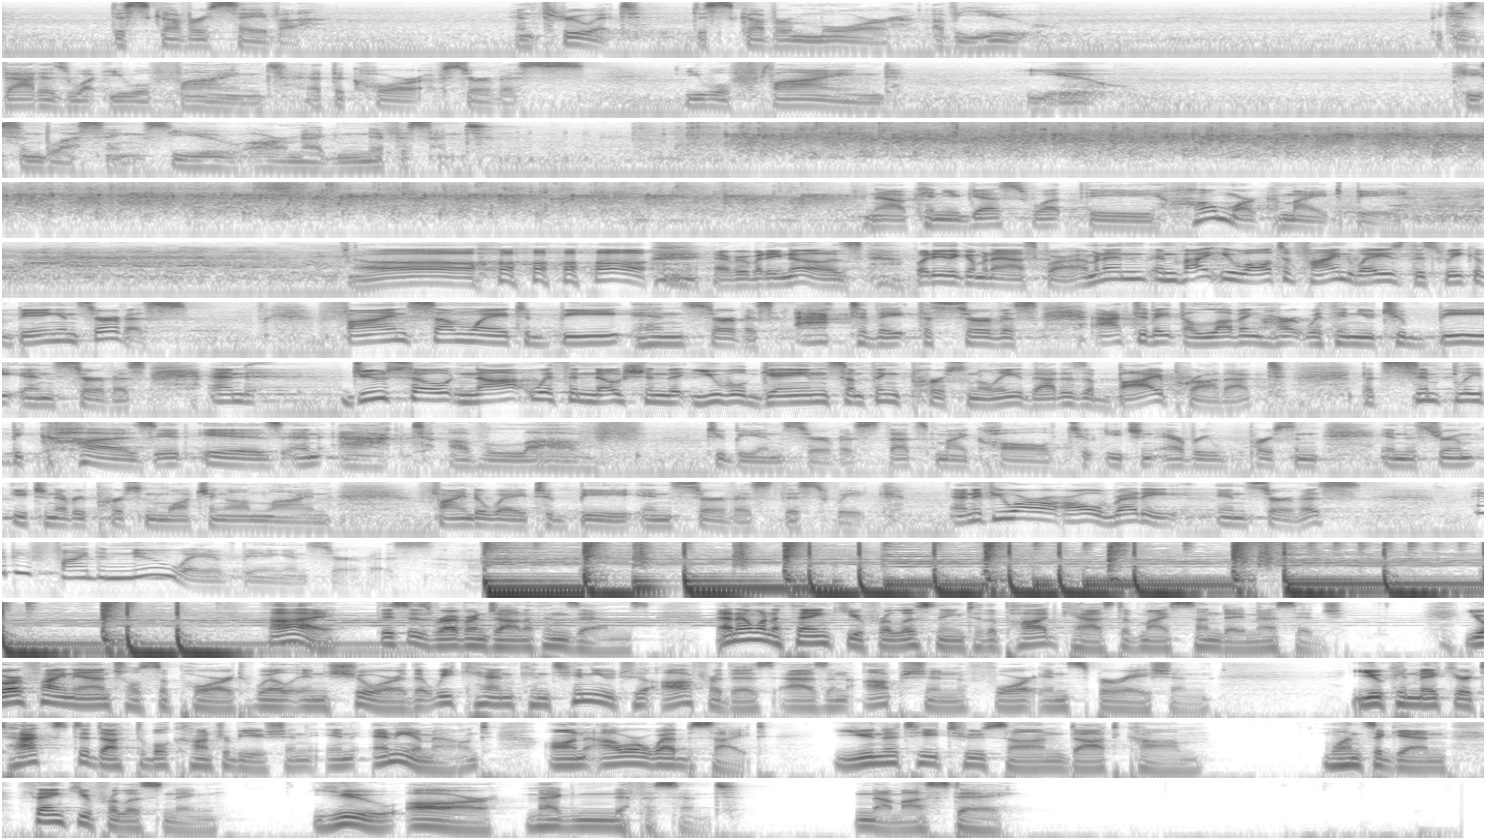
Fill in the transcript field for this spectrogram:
discover Seva, and through it, discover more of you because that is what you will find at the core of service. You will find you. Peace and blessings. You are magnificent. Now, can you guess what the homework might be? Oh, everybody knows. What do you think I'm going to ask for? I'm going to invite you all to find ways this week of being in service. Find some way to be in service. Activate the service. Activate the loving heart within you to be in service. And do so not with the notion that you will gain something personally, that is a byproduct, but simply because it is an act of love to be in service. That's my call to each and every person in this room, each and every person watching online. Find a way to be in service this week. And if you are already in service, maybe find a new way of being in service. Hi, this is Reverend Jonathan Zenz, and I want to thank you for listening to the podcast of my Sunday message. Your financial support will ensure that we can continue to offer this as an option for inspiration. You can make your tax deductible contribution in any amount on our website, unitytucson.com. Once again, thank you for listening. You are magnificent. Namaste.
